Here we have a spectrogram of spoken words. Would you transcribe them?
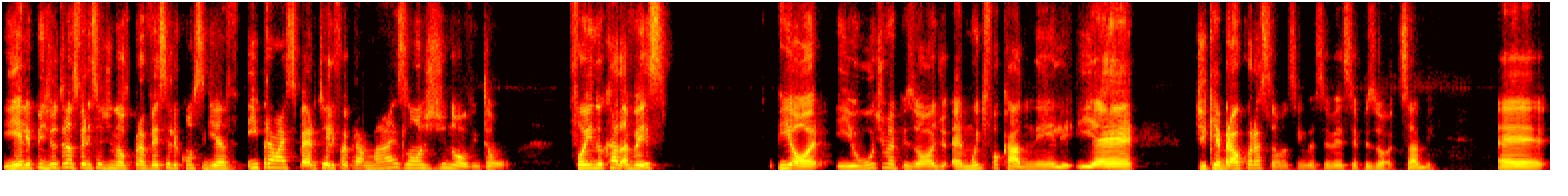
E ele pediu transferência de novo para ver se ele conseguia ir para mais perto e ele foi para mais longe de novo. Então, foi indo cada vez pior. E o último episódio é muito focado nele e é de quebrar o coração, assim, você ver esse episódio, sabe? É...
